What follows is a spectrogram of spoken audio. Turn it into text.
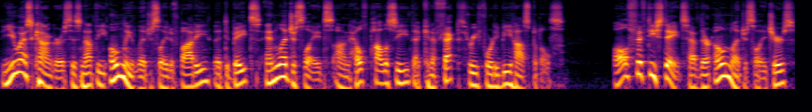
The U.S. Congress is not the only legislative body that debates and legislates on health policy that can affect 340B hospitals. All 50 states have their own legislatures,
